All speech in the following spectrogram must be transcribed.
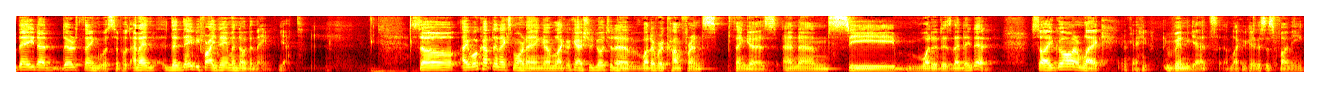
day that their thing was supposed, and I the day before I didn't even know the name yet. So I woke up the next morning. I'm like, okay, I should go to the whatever conference thing is, and then see what it is that they did. So I go and I'm like, okay, Winget. I'm like, okay, this is funny.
